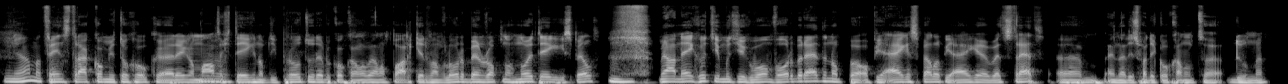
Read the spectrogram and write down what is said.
Ja, maar. Veenstra kom je toch ook regelmatig tegen op die Pro Tour. Heb ik ook al wel een paar keer van verloren. Ben Rob nog nooit tegen gespeeld. Mhm. Maar ja, nee, goed. Je moet je gewoon voorbereiden op, op je eigen spel, op je eigen wedstrijd. Ehm, en dat is wat ik ook aan het doen ben.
